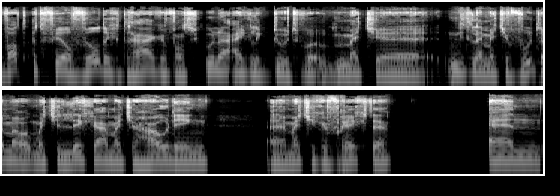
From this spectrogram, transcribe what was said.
wat het veelvuldig dragen van schoenen eigenlijk doet. Met je, niet alleen met je voeten, maar ook met je lichaam, met je houding, met je gewrichten. En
